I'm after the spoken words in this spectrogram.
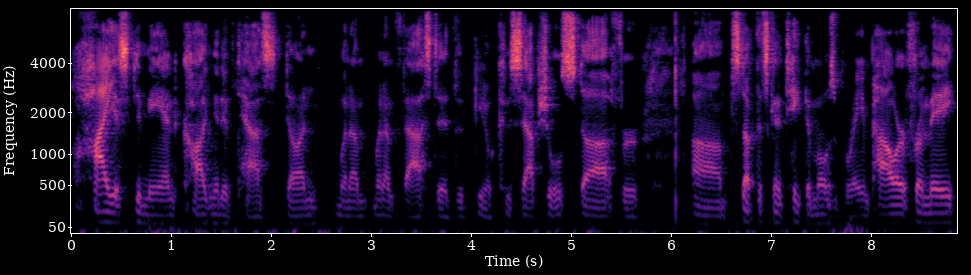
highest demand cognitive tasks done when I'm when I'm fasted. The you know conceptual stuff or um, stuff that's going to take the most brain power from me,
